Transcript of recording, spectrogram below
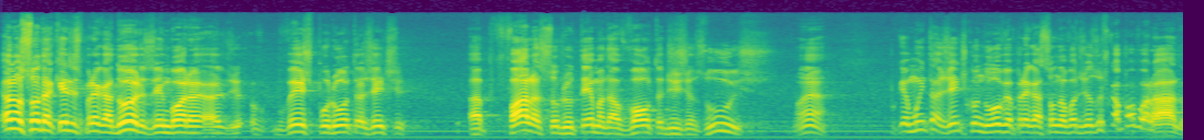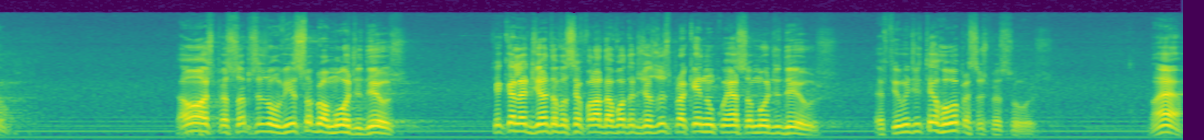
Eu não sou daqueles pregadores, embora vez por outra a gente fala sobre o tema da volta de Jesus, não é? Porque muita gente, quando ouve a pregação da volta de Jesus, fica apavorado. Então as pessoas precisam ouvir sobre o amor de Deus. O que, que adianta você falar da volta de Jesus para quem não conhece o amor de Deus? É filme de terror para essas pessoas. Não é?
